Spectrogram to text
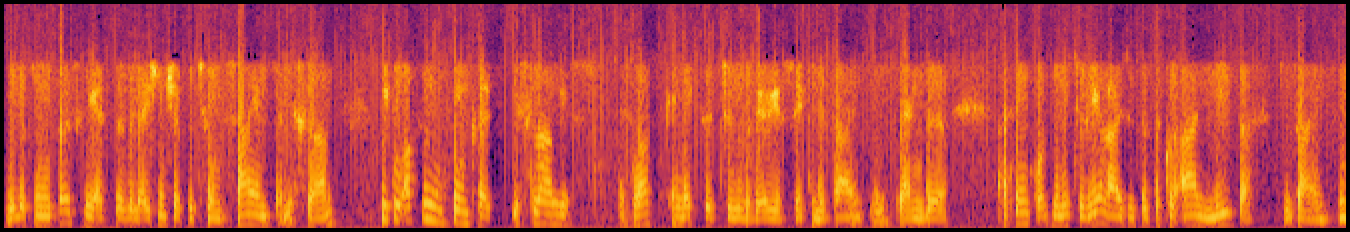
we're looking firstly at the relationship between science and Islam. People often think that Islam is, is not connected to the various secular sciences. And uh, I think what we need to realize is that the Quran leads us to science in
